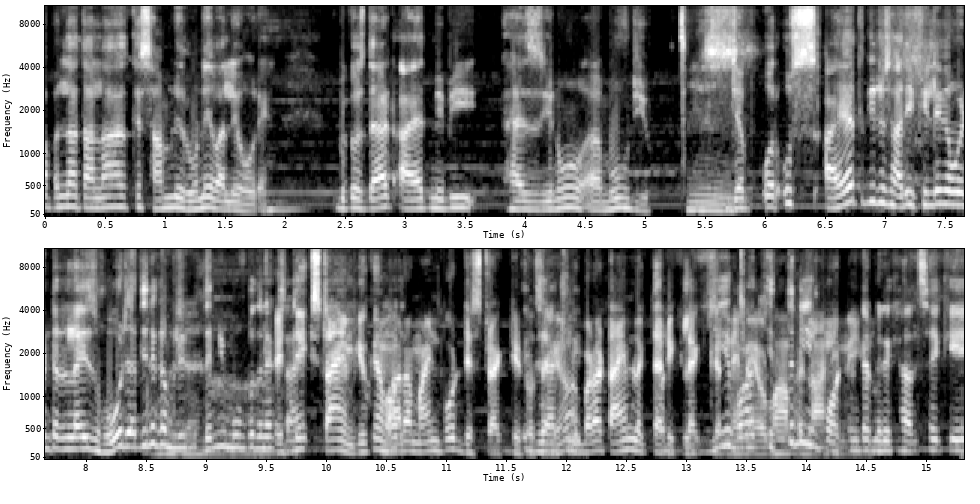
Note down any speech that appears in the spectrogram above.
आप अल्लाह ताला के सामने रोने वाले हो रहे हैं। बिकॉज़ दैट आयत में be has you know moved you जब और उस आयत की जो सारी फीलिंग है वो इंटरनलाइज हो जाती है ना complete then you move to the next it takes time क्योंकि हमारा माइंड बहुत डिस्ट्रैक्टेड होता है बड़ा टाइम लगता है रिकलेक्ट करने में और वहाँ पे लाने में मेरे ख्याल से कि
